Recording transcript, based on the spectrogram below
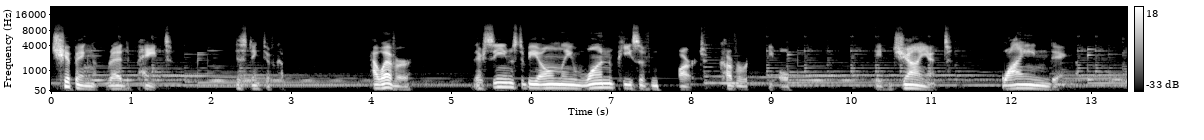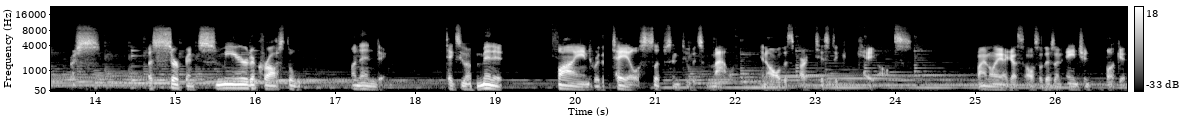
chipping red paint. Distinctive color. However, there seems to be only one piece of art covering the old. A giant, winding, a serpent smeared across the wall, unending. It takes you a minute to find where the tail slips into its mouth in all this artistic chaos. Finally, I guess also there's an ancient bucket,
